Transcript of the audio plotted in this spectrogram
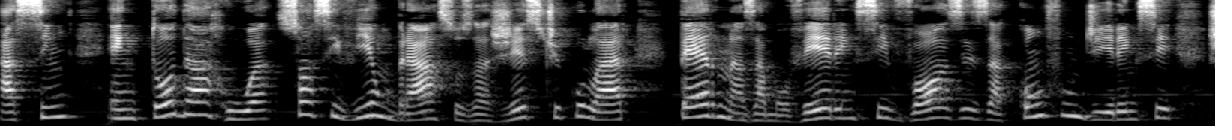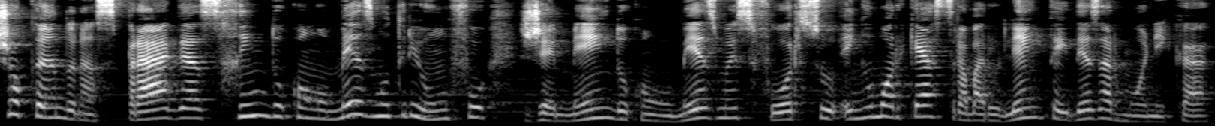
Assim, em toda a rua só se viam braços a gesticular, pernas a moverem-se, vozes a confundirem-se, chocando nas pragas, rindo com o mesmo triunfo, gemendo com o mesmo esforço em uma orquestra barulhenta e desarmônica.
